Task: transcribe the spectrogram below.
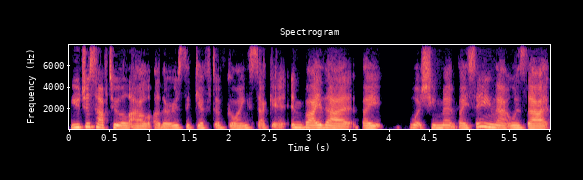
you just have to allow others the gift of going second. And by that by what she meant by saying that was that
